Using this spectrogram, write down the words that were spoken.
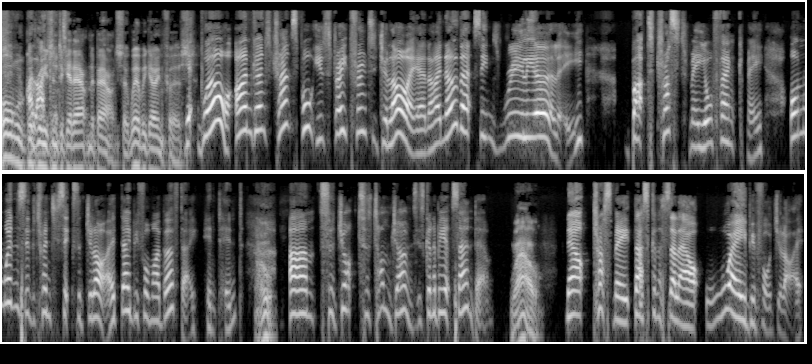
All good like reason it. to get out and about. So where are we going first? Yeah, well, I'm going to transport you straight through to July, and I know that seems really early, but trust me, you'll thank me. On Wednesday, the 26th of July, day before my birthday, hint, hint, Oh, um, Sir, jo- Sir Tom Jones is going to be at Sandown. wow. Now, trust me, that's going to sell out way before July.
